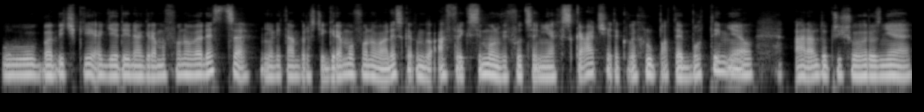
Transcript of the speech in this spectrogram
u babičky a dědy na gramofonové desce. Měli tam prostě gramofonová deska, tam byl Afrik Simon vyfocený, jak skáče, takové chlupaté boty měl a nám to přišlo hrozně,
